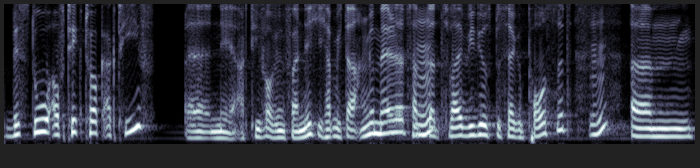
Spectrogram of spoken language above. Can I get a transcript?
Bist du auf TikTok aktiv? Äh, nee, aktiv auf jeden Fall nicht. Ich habe mich da angemeldet, habe da zwei Videos bisher gepostet. Ähm,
